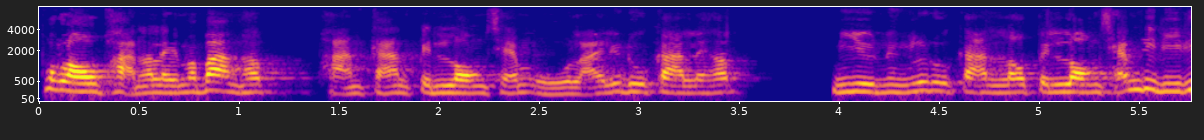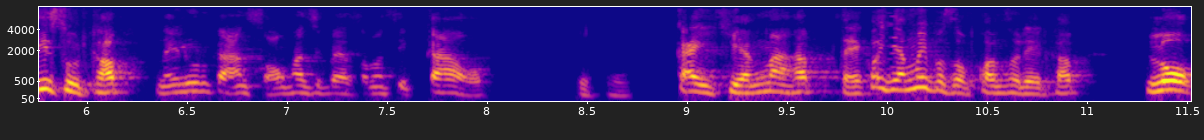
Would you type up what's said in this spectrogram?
พวกเราผ่านอะไรมาบ้างครับ ผ่านการเป็นรองแชมป์โอ้หลายฤดูกาลเลยครับ มีอยู่หนึ่งฤดูกาลเราเป็นรองแชมป์ที่ดีที่สุดครับ ในฤดูกาล 2018-2019 ใกล้เคียงมากครับ แต่ก็ยังไม่ประสบความสำเร็จครับ โลก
